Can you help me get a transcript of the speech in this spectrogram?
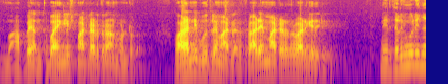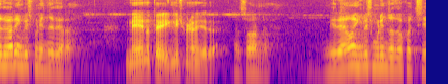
మా అబ్బాయి ఎంత బాగా ఇంగ్లీష్ మాట్లాడతారు అనుకుంటారు. వాడు అన్ని బూతులే మాట్లాడతారు. వాడేం మాట్లాడతారు వాడికే తెలియదు. మీరు తెలుగు మీడియం చదివారా ఇంగ్లీష్ మీడియం చదివారా? నేను ఇంగ్లీష్ మీడియం చదివా. చూడండి. మీరేమో ఇంగ్లీష్ మీడియం చదువుకొచ్చి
